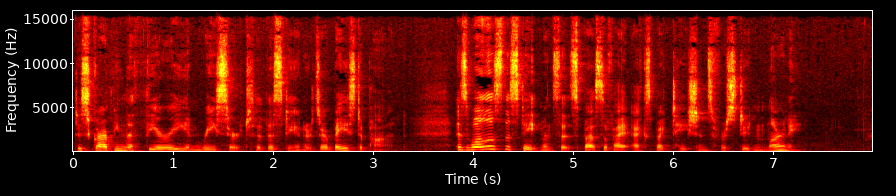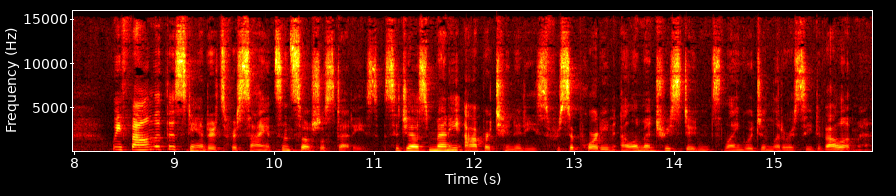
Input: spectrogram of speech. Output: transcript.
describing the theory and research that the standards are based upon, as well as the statements that specify expectations for student learning. We found that the standards for science and social studies suggest many opportunities for supporting elementary students' language and literacy development,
